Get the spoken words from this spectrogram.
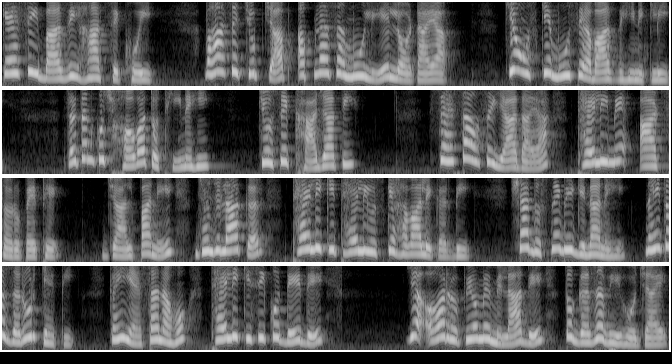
कैसी बाजी हाथ से खोई। वहाँ से चुपचाप अपना सा मुँह लिए लौट आया। क्यों उसके मुँह से आवाज़ नहीं निकली? रतन कुछ हवा तो थी नहीं, जो उसे खा जाती। सहसा उसे याद आया, थैली में आठ सौ रुपए थे। जालपा ने झुंझलाकर थैली की थैली उसके हवाले कर दी। शायद उसने भी गिना नहीं नहीं तो ज़रूर कहती। कहीं ऐसा ना हो, थैली किसी को दे दे या और रुपयों में मिला दे तो गजब ही हो जाए।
